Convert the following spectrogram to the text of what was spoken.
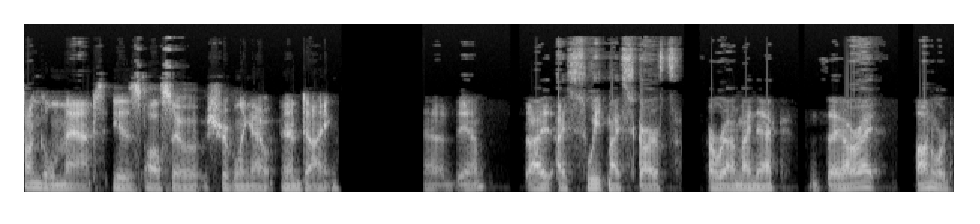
fungal mat is also shriveling out and dying. Uh, yeah, I, I sweep my scarf around my neck and say, "All right, onward."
